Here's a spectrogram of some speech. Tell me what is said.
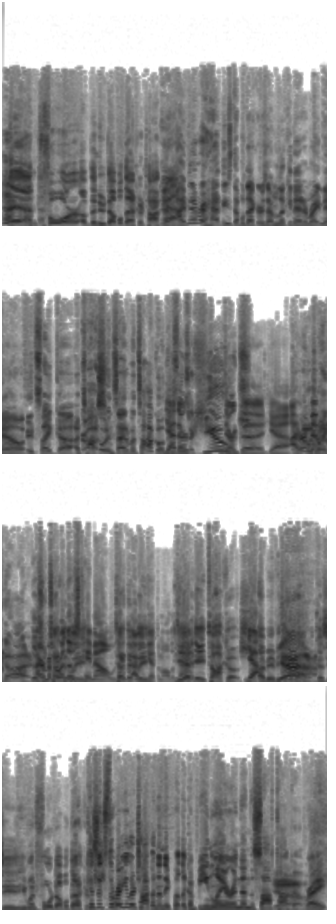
and four of the new double decker taco. Yeah. I've never had these double deckers. I'm looking at them right now. It's like uh, a taco awesome. inside of a taco. yeah, These they're things are huge. They're good. Yeah, I remember. Oh my god. Yeah, I remember when those came out. We- I would get them all the time. He had eight tacos. Yeah. I mean, if you think Yeah. about it, because he, he went four double deckers. Because it's the regular taco, and then they put like a bean layer and then the soft Yeah. taco, right?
